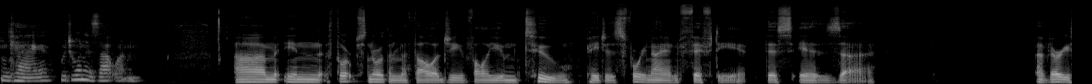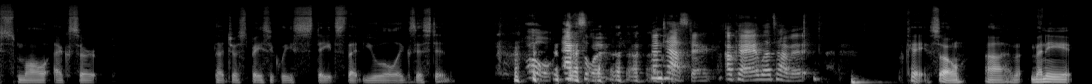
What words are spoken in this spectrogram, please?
Okay. Which one is that one? Um, in Thorpe's Northern Mythology, Volume 2, pages 49 and 50, this is uh, a very small excerpt that just basically states that Yule existed. Oh, excellent. Fantastic. Okay, let's have it. Okay, so um, many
